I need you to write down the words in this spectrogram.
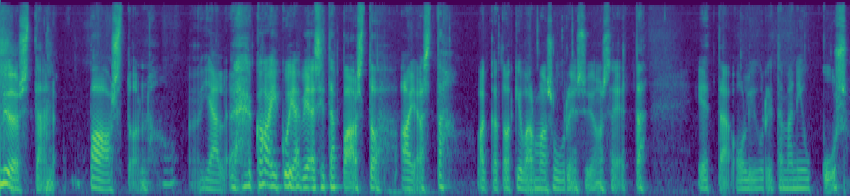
myös tämän paaston kaikuja vielä sitä paastoajasta, vaikka toki varmaan suurin syy on se, että, että oli juuri tämä niukkuus.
